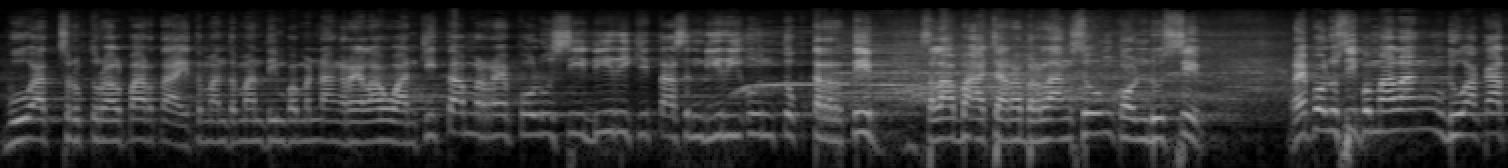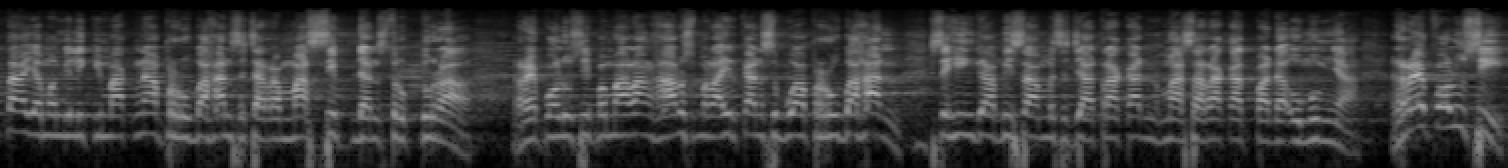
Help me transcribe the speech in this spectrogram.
buat struktural partai, teman-teman tim pemenang relawan, kita merevolusi diri kita sendiri untuk tertib selama acara berlangsung kondusif. Revolusi Pemalang dua kata yang memiliki makna perubahan secara masif dan struktural Revolusi Pemalang harus melahirkan sebuah perubahan sehingga bisa mesejahterakan masyarakat pada umumnya. Revolusi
